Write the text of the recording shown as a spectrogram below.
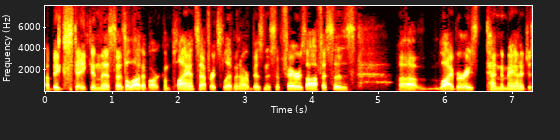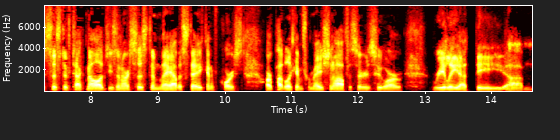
a big stake in this as a lot of our compliance efforts live in our business affairs offices. Uh, libraries tend to manage assistive technologies in our system. They have a stake. And of course, our public information officers who are really at the um,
